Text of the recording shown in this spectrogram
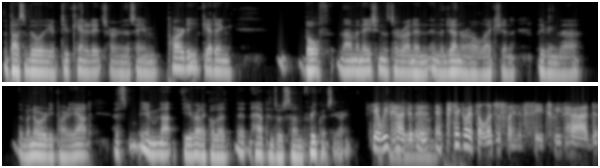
the possibility of two candidates from the same party getting both nominations to run in, in the general election, leaving the, the minority party out, that's you know, not theoretical. That that happens with some frequency, right? Yeah, we've had, uh, particularly at the legislative seats, we've had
